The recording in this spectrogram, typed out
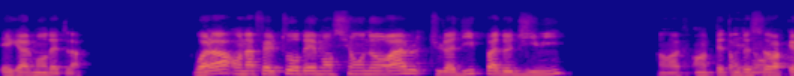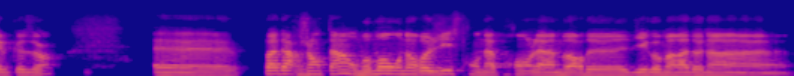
également d'être là. Voilà, on a fait le tour des mentions honorables. Tu l'as dit, pas de Jimmy. On va, peut-être en non. décevoir quelques-uns. Pas d'Argentin. Au moment où on enregistre, on apprend la mort de Diego Maradona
